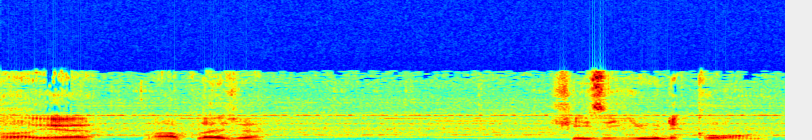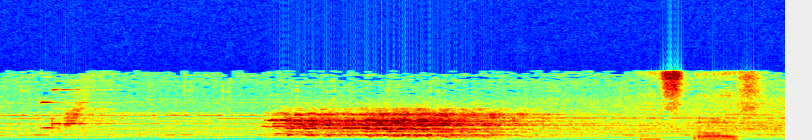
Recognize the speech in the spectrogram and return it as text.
Oh yeah, our pleasure. She's a unicorn. That's nice.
